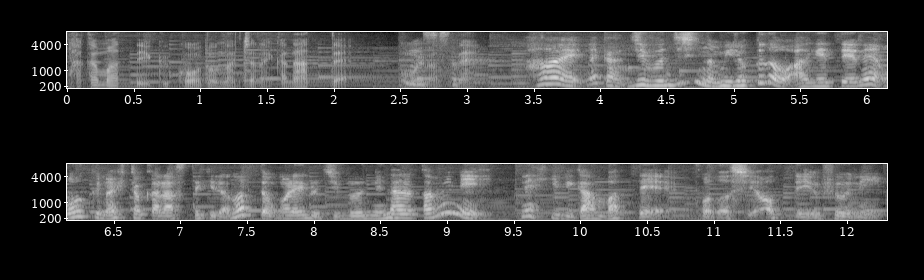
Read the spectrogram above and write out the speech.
高まっていく行動なんじゃないかなって思いますね。はい、なんか自分自身の魅力度を上げてね多くの人から素敵だなって思われる自分になるためにね日々頑張って行動しようっていう風に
